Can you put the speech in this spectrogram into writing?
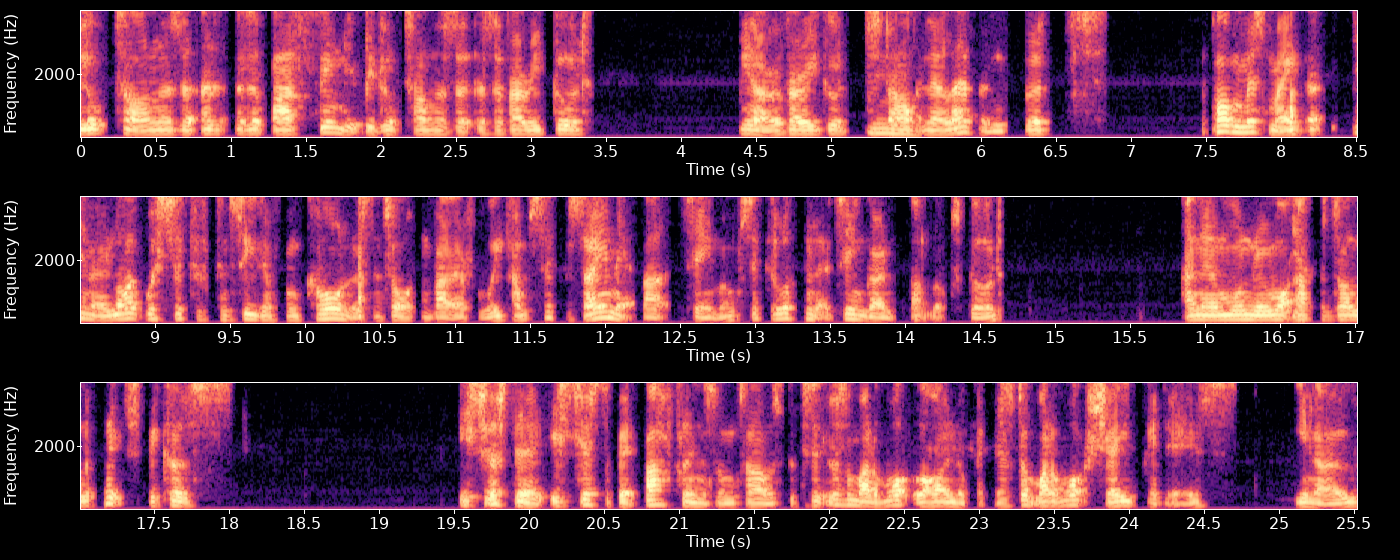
looked on as a as a bad thing. It'd be looked on as a as a very good, you know, a very good hmm. starting eleven. But the problem is, mate, that you know, like we're sick of conceding from corners and talking about it every week. I'm sick of saying it about the team. I'm sick of looking at a team going, that looks good and then wondering what happens on the pitch because it's just a it's just a bit baffling sometimes because it doesn't matter what lineup it is, it doesn't matter what shape it is. You know,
